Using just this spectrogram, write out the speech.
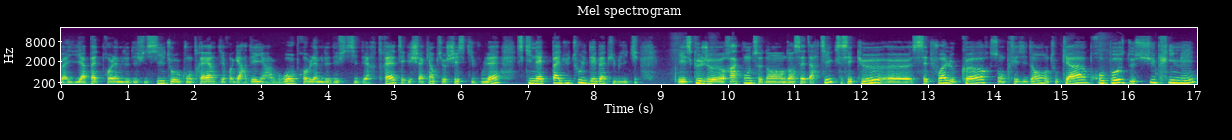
bah, il n'y a pas de problème de déficit, ou au contraire dire regardez, il y a un gros problème de déficit des retraites, et chacun piochait ce qu'il voulait, ce qui n'aide pas du tout le débat public. Et ce que je raconte dans cet article, c'est que cette fois, le corps, son président en tout cas, propose de supprimer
